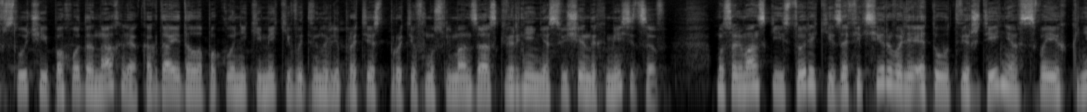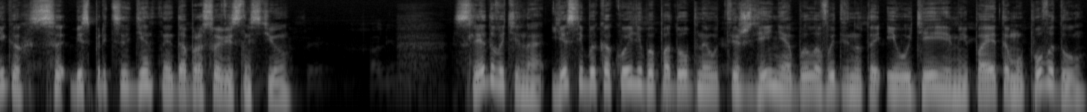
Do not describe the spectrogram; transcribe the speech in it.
в случае похода Нахля, когда идолопоклонники Мекки выдвинули протест против мусульман за осквернение священных месяцев – Мусульманские историки зафиксировали это утверждение в своих книгах с беспрецедентной добросовестностью. Следовательно, если бы какое-либо подобное утверждение было выдвинуто иудеями по этому поводу,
